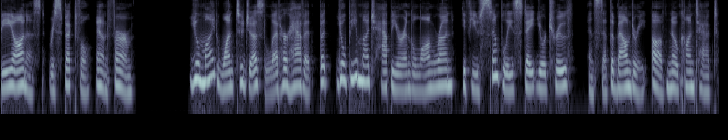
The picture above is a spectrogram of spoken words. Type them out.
be honest, respectful, and firm. You might want to just let her have it, but you'll be much happier in the long run if you simply state your truth and set the boundary of no contact.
